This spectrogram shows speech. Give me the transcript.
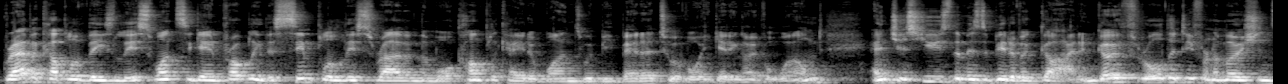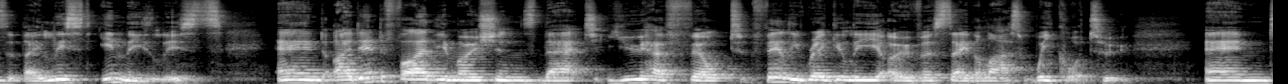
grab a couple of these lists. Once again, probably the simpler lists rather than the more complicated ones would be better to avoid getting overwhelmed. And just use them as a bit of a guide and go through all the different emotions that they list in these lists and identify the emotions that you have felt fairly regularly over, say, the last week or two. And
